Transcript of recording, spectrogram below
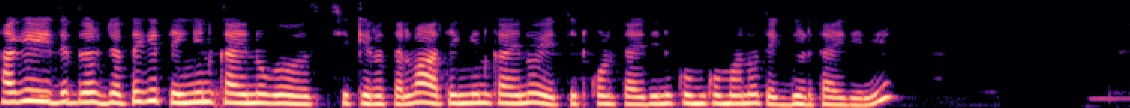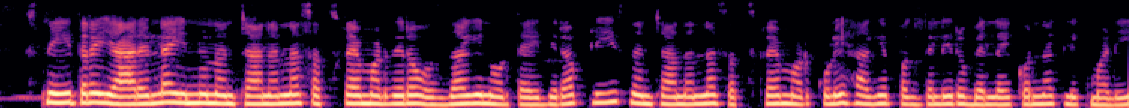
ಹಾಗೆ ಇದ್ರ ಜೊತೆಗೆ ತೆಂಗಿನಕಾಯಿನೂ ಸಿಕ್ಕಿರುತ್ತಲ್ವ? ಆ ತೆಂಗಿನಕಾಯಿನೂ ಎತ್ತಿಟ್ಕೊಳ್ತಾ ಇದ್ದೀನಿ, ಕುಂಕುಮನೂ ತೆಗೆದಿಡ್ತಾ ಇದ್ದೀನಿ. ಸ್ನೇಹಿತರೆ, ಯಾರೆಲ್ಲ ಇನ್ನೂ ನನ್ನ ಚಾನಲ್ನ ಸಬ್ಸ್ಕ್ರೈಬ್ ಮಾಡದಿರೋ ಹೊಸದಾಗಿ ನೋಡ್ತಾ ಇದ್ದೀರಾ, ಪ್ಲೀಸ್ ನನ್ನ ಚಾನಲ್ನ ಸಬ್ಸ್ಕ್ರೈಬ್ ಮಾಡ್ಕೊಳ್ಳಿ, ಹಾಗೆ ಪಕ್ಕದಲ್ಲಿರೋ ಬೆಲ್ ಐಕಾನ್ನ ಕ್ಲಿಕ್ ಮಾಡಿ.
